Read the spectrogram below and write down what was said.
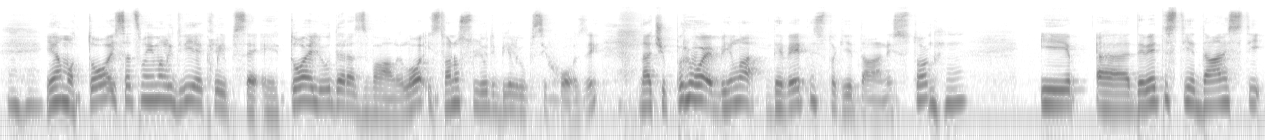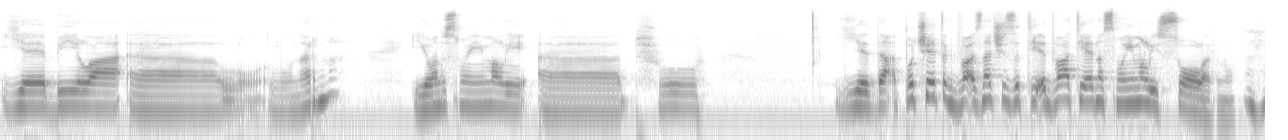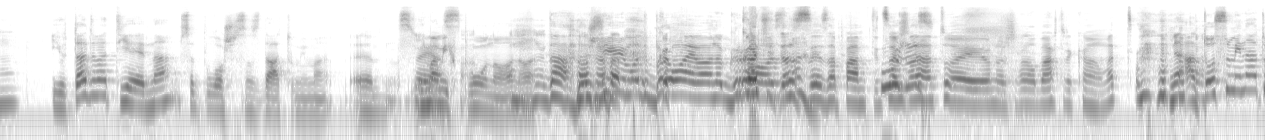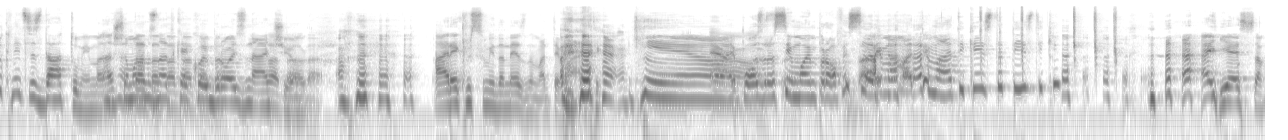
Imamo to i sad smo imali dvije eklipse. E, to je ljude razvalilo i stvarno su ljudi bili u psihozi. Znači, prvo je bila 19.11. I uh, 19.11. je bila e, lu- lunarna. I onda smo imali e, pfu, jedna, početak dva, znači za tje- dva tjedna smo imali solarnu. I u ta dva tjedna, sad loša sam s datumima, Sve imam ih jasno. puno, ono. Da. Živim od brojeva, ono, Ko grozno. će to se zapamtiti? Da, to je ono šalbahtre kamat. Ne, a to su mi natuknice s datumima, znaš, moram da, da, znati kaj da, koji da, broj znači. Da, ono. da, A rekli su mi da ne znam matematiku. Evo. pozdrav svim mojim profesorima matematike i statistike. Jesam.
